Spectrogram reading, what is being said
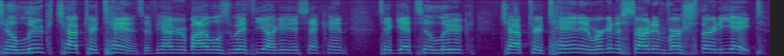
to Luke chapter 10. So if you have your Bibles with you, I'll give you a second to get to Luke chapter 10, and we're going to start in verse 38.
